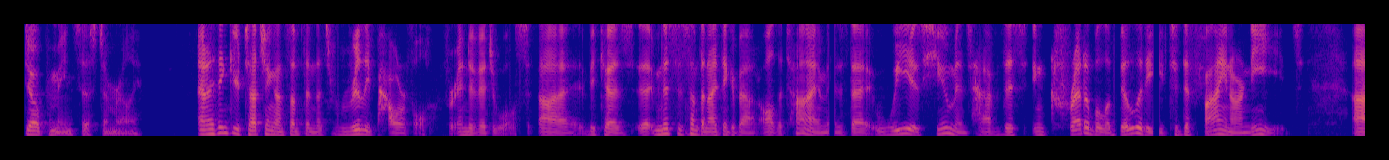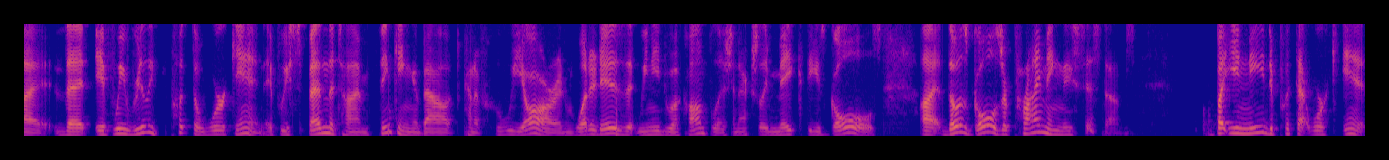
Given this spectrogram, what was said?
dopamine system really? And i think you're touching on something that's really powerful for individuals uh, because uh, this is something i think about all the time is that we as humans have this incredible ability to define our needs uh, that if we really put the work in if we spend the time thinking about kind of who we are and what it is that we need to accomplish and actually make these goals uh, those goals are priming these systems. But you need to put that work in.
